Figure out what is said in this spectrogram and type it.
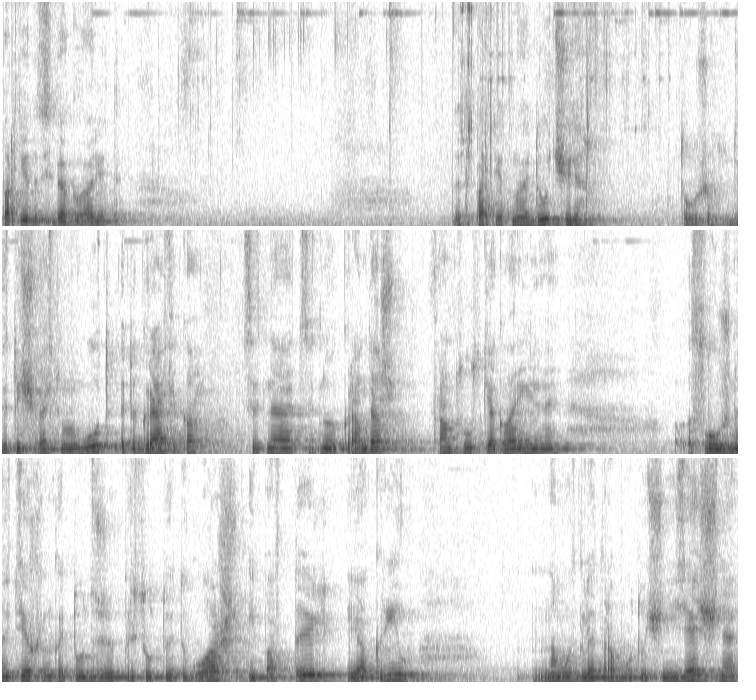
портрет от себя говорит. Это портрет моей дочери, тоже 2008 год. Это графика цветная, цветной карандаш французский, акварельный. Сложная техника, тут же присутствует и гуашь, и пастель, и акрил. На мой взгляд, работа очень изящная.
